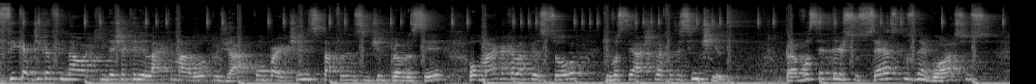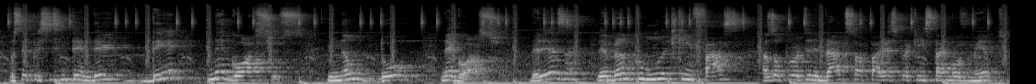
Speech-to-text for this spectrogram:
Fica a dica final aqui, deixa aquele like maroto já, compartilha se está fazendo sentido para você, ou marca aquela pessoa que você acha que vai fazer sentido. Para você ter sucesso nos negócios, você precisa entender de negócios e não do negócio. Beleza? Lembrando que o mundo é de quem faz, as oportunidades só aparecem para quem está em movimento.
